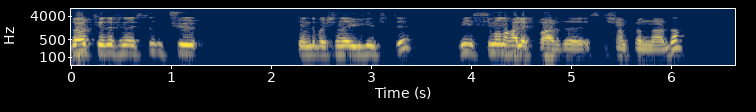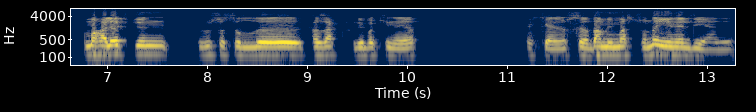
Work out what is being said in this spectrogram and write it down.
4 ya da finalistin 3'ü kendi başına ilginçti. Bir Simona Halep vardı eski şampiyonlardan. Ama Halep dün Rus asıllı Kazak Rybakina'ya pek yani sıradan bir maç sonunda yenildi yani.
